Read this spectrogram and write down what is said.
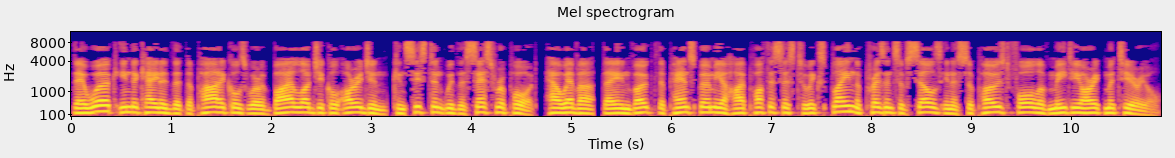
Their work indicated that the particles were of biological origin consistent with the CESS report, however, they invoked the panspermia hypothesis to explain the presence of cells in a supposed fall of meteoric material.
